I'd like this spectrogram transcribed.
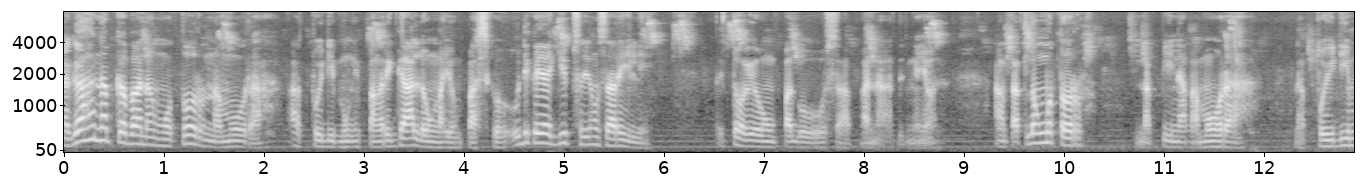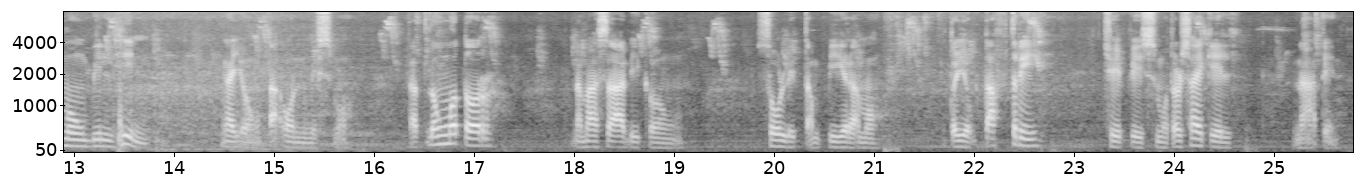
Naghahanap ka ba ng motor na mura at pwede mong ipangregalo ngayong Pasko o di kaya gift sa iyong sarili? Ito yung pag-uusapan natin ngayon. Ang tatlong motor na pinakamura na pwede mong bilhin ngayong taon mismo. Tatlong motor na masabi kong solid ang pira mo. Ito yung top 3 cheapest motorcycle natin.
